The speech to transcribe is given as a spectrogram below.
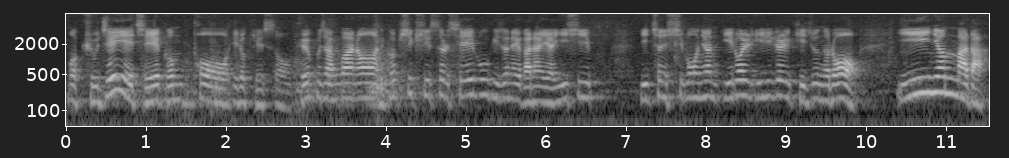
뭐 규제의 재검토 이렇게 해서 교육부 장관은 급식시설 세부 기준에 관하여 20, 2015년 1월 1일을 기준으로 2년마다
